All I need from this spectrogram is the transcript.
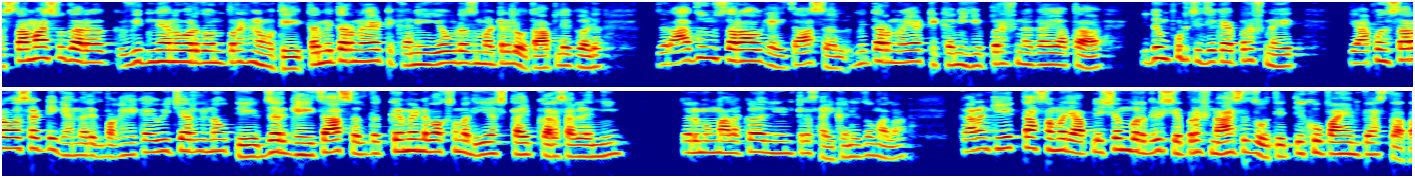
समाजसुधारक विज्ञानवर दोन प्रश्न होते. तर मित्रांनो या ठिकाणी एवढंच मटेरियल होतं आपल्याकडं. जर अजून सराव घ्यायचा असेल मित्रांनो या ठिकाणी हे प्रश्न काय आता? इथून पुढचे जे काही प्रश्न आहेत ते आपण सरावासाठी घेणार आहेत. बघा हे काही विचारले नव्हते. जर घ्यायचं असेल तर कमेंट बॉक्समध्ये यस टाईप करा सगळ्यांनी. तर मग मला कळलं इंटरेस्ट आहे का नाही तुम्हाला. कारण की एक तासामध्ये आपले शंभर दीडशे प्रश्न असेच होते ते खूप आय एम पी असतात.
